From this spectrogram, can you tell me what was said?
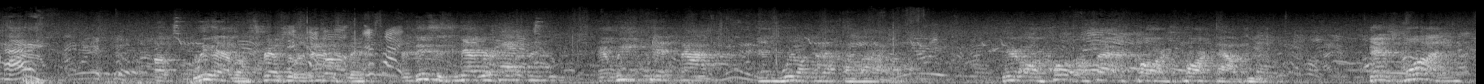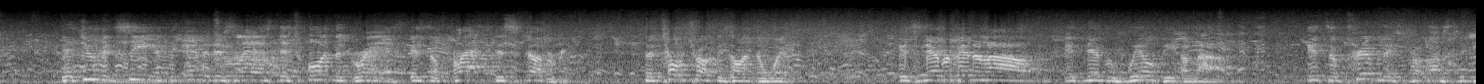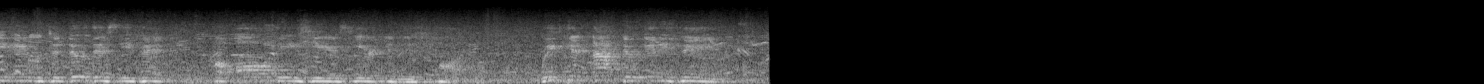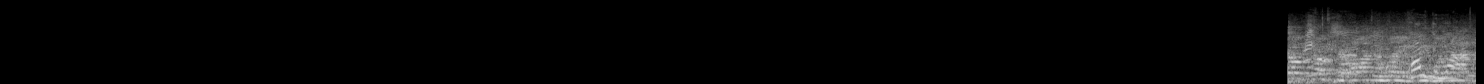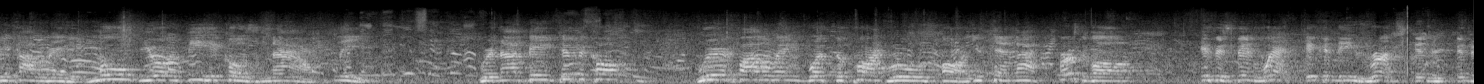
Hi. Uh, we have a special announcement, and this has never happened, and we cannot and will not allow. it. There are four or five cars parked out here. There's one that you can see at the end of this last that's on the grass. It's a black Discovery. The tow truck is on the way. It's never been allowed. It never will be allowed. It's a privilege for us to be able to do this event for all these years here in this park. We cannot do anything Are on the way. It will not be tolerated. Move your vehicles now, please. We're not being difficult. We're following what the park rules are. You cannot, first of all, if it's been wet, it can leave ruts in the, in the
